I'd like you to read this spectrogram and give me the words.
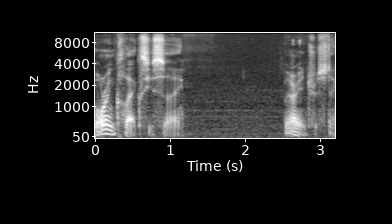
Vorinclex, you say? Very interesting.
